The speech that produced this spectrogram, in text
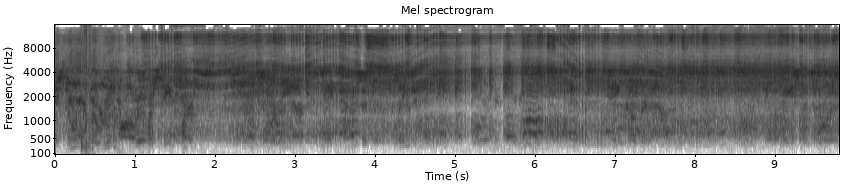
Lake Marina, Haw River State Park, Townsend Marina, Lake Townsend, Lake Take cover now. In a basement or an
